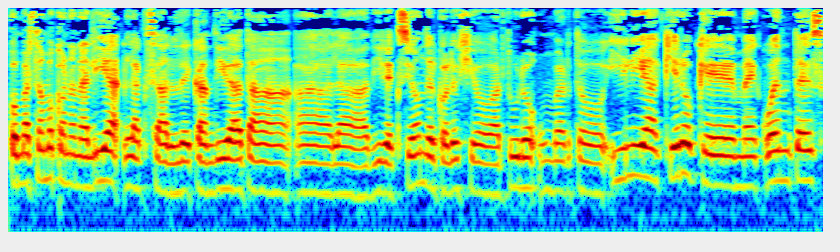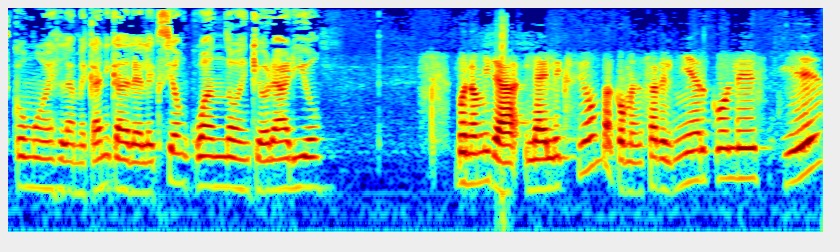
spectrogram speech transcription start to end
Conversamos con Analía Laxalde, candidata a la dirección del Colegio Arturo Humberto Ilia. Quiero que me cuentes cómo es la mecánica de la elección, cuándo, en qué horario. Bueno, mira, la elección va a comenzar el miércoles 10,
